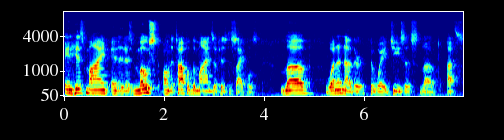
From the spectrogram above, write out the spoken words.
in his mind and it is most on the top of the minds of his disciples. Love one another the way Jesus loved us.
